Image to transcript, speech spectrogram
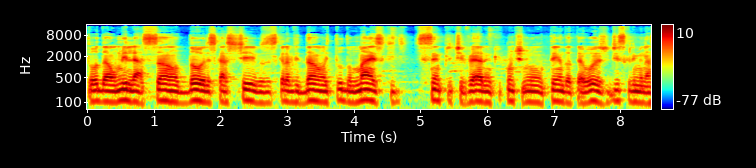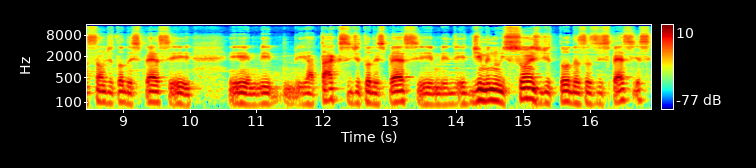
toda a humilhação, dores, castigos, escravidão e tudo mais que sempre tiveram e que continuam tendo até hoje, discriminação de toda espécie e, e, e ataques de toda espécie e, diminuições de todas as espécies,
